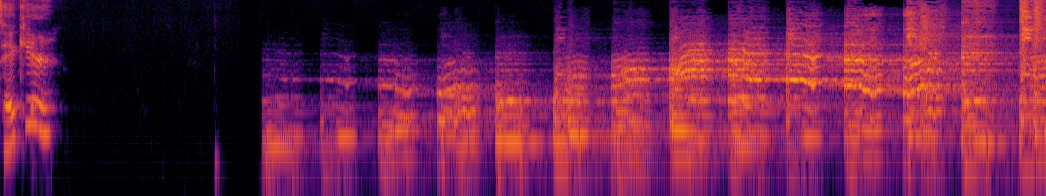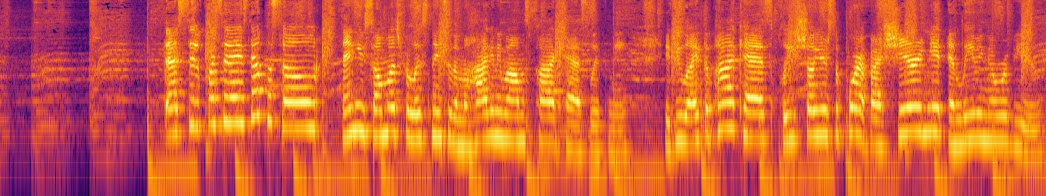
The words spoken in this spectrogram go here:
take care. That's it for today's episode. Thank you so much for listening to the Mahogany Moms podcast with me. If you like the podcast, please show your support by sharing it and leaving a review.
